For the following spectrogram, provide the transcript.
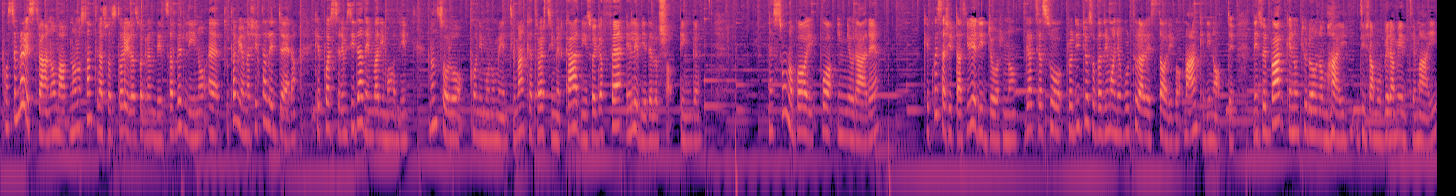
Può sembrare strano, ma nonostante la sua storia e la sua grandezza, Berlino è tuttavia una città leggera che può essere visitata in vari modi, non solo con i monumenti, ma anche attraverso i mercati, i suoi caffè e le vie dello shopping. Nessuno poi può ignorare che questa città si vive di giorno grazie al suo prodigioso patrimonio culturale e storico, ma anche di notte, nei suoi bar che non chiudono mai, diciamo veramente mai,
